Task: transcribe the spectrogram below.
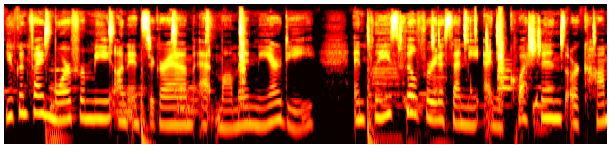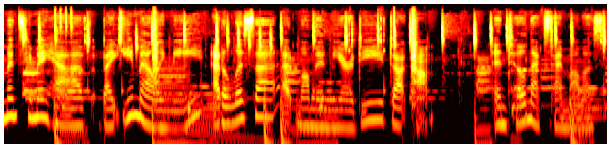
You can find more from me on Instagram at Mama and please feel free to send me any questions or comments you may have by emailing me at alyssa at mamaandmerd.com. Until next time, mamas.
